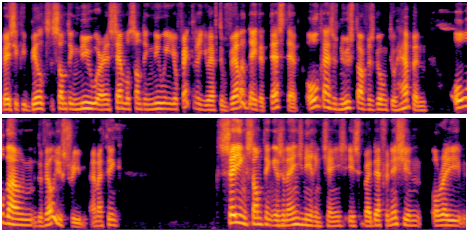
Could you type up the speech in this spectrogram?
basically build something new or assemble something new in your factory. You have to validate it test that. All kinds of new stuff is going to happen all down the value stream. And i think saying something is an engineering change is by definition already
